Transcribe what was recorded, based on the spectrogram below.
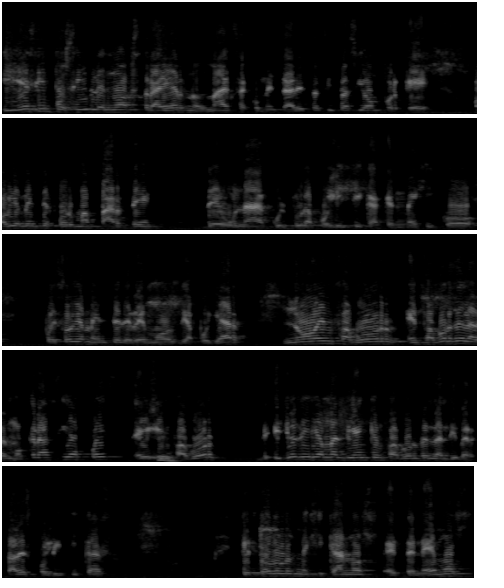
Y es imposible no abstraernos, Max, a comentar esta situación porque obviamente forma parte de una cultura política que en México pues obviamente debemos de apoyar, no en favor, en favor de la democracia, pues eh, en favor, yo diría más bien que en favor de las libertades políticas que todos los mexicanos eh, tenemos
